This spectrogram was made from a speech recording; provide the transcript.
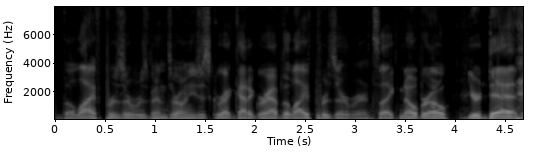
the life preserver's been thrown. You just gra- got to grab the life preserver. It's like, no, bro, you're dead.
